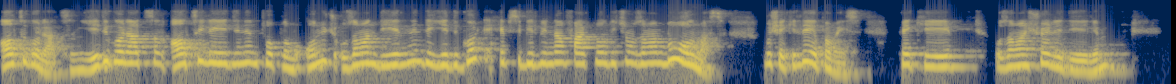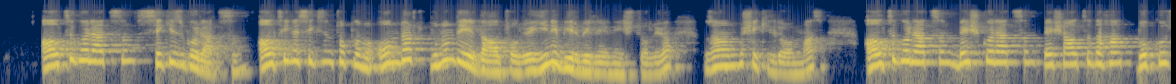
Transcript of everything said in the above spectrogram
6 gol atsın, 7 gol atsın. 6 ile 7'nin toplamı 13. O zaman diğerinin de 7 gol. Hepsi birbirinden farklı olduğu için o zaman bu olmaz. Bu şekilde yapamayız. Peki o zaman şöyle diyelim. 6 gol atsın, 8 gol atsın. 6 ile 8'in toplamı 14. Bunun değeri de 6 oluyor. Yine birbirlerine eşit oluyor. O zaman bu şekilde olmaz. 6 gol atsın, 5 gol atsın. 5 6 daha 9,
